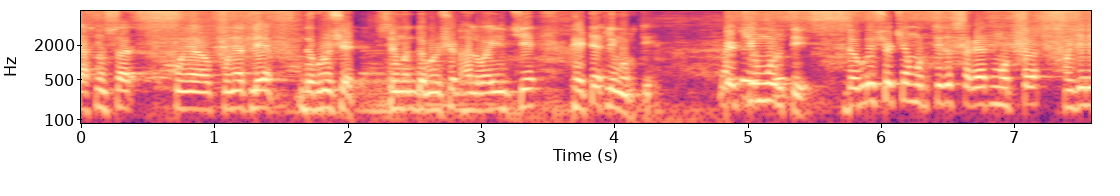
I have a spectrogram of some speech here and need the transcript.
त्याचनुसार पुण्या पुण्यातले दगडूशेठ श्रीमंत दगडूशेठ हलवाईंची फेट्यातली मूर्ती. फेटची मूर्ती. दगडूशेठच्या मूर्तीचं सगळ्यात मोठं म्हणजे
